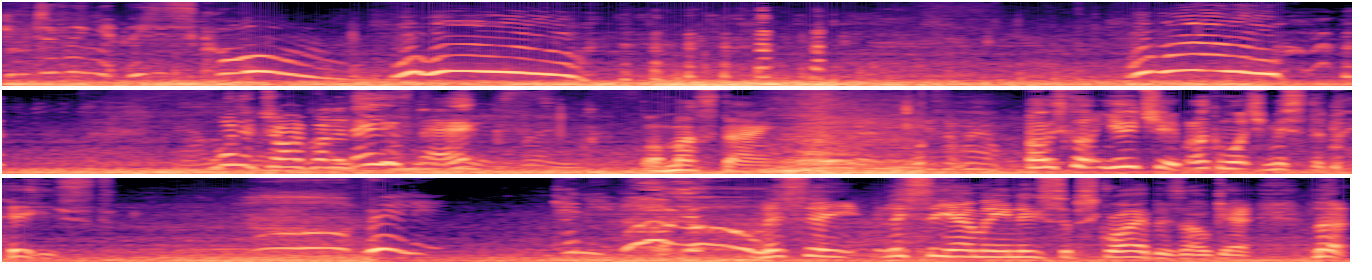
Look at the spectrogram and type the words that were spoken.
you're doing it. This is cool. Woo woo! woo woo! I want to drive one of these next. Well, Mustang. Oh, it's got YouTube. I can watch Mr Beast. really? Can you? Let's see. Let's see how many new subscribers I'll get. Look,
